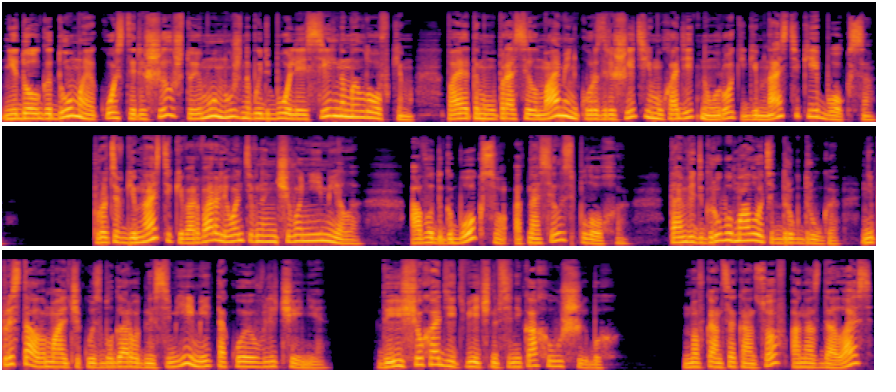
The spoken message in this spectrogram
Недолго думая, Костя решил, что ему нужно быть более сильным и ловким, поэтому упросил маменьку разрешить ему ходить на уроки гимнастики и бокса. Против гимнастики Варвара Леонтьевна ничего не имела — а вот к боксу относилась плохо. Там ведь грубо молотят друг друга. Не пристало мальчику из благородной семьи иметь такое увлечение. Да еще ходить вечно в синяках и ушибах. Но в конце концов она сдалась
